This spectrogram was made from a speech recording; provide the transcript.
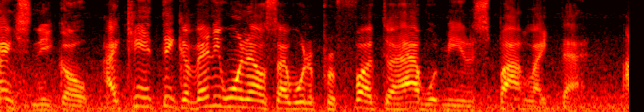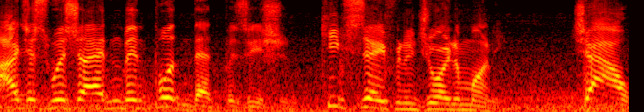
Thanks, Niko. I can't think of anyone else I would have preferred to have with me in a spot like that. I just wish I hadn't been put in that position. Keep safe and enjoy the money. Ciao.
